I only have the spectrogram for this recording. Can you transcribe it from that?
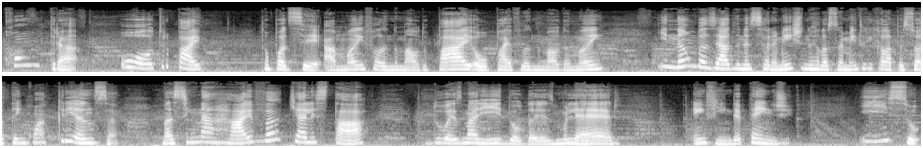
contra o outro pai. Então pode ser a mãe falando mal do pai ou o pai falando mal da mãe, e não baseado necessariamente no relacionamento que aquela pessoa tem com a criança, mas sim na raiva que ela está do ex-marido ou da ex-mulher. Enfim, depende. E isso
